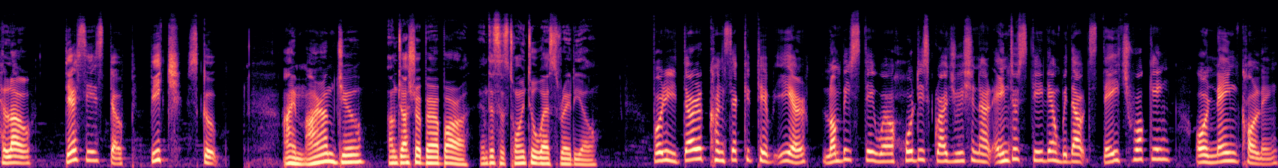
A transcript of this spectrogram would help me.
Hello, this is the Beach Scoop. I'm Aram Jew. I'm Joshua Barabara, and this is 22 West Radio. For the third consecutive year, Long Beach State will hold its graduation at Angel Stadium without stage walking or name calling.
